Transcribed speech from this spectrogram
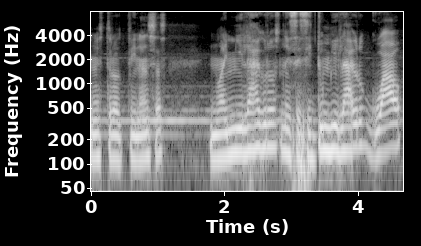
nuestras finanzas no hay milagros, necesito un milagro. Wow,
